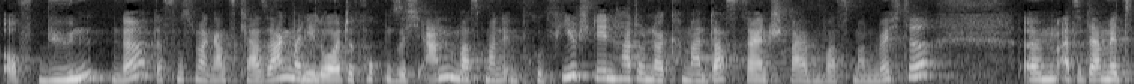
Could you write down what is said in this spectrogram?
auf Bühnen. Ne? Das muss man ganz klar sagen, weil die Leute gucken sich an, was man im Profil stehen hat und da kann man das reinschreiben, was man möchte. Ähm, also damit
